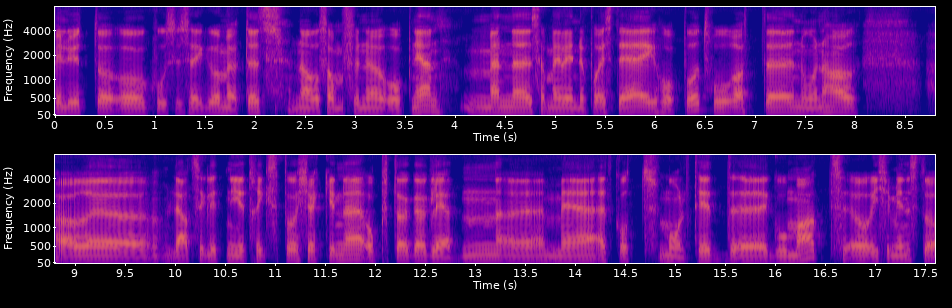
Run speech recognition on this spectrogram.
vil ut og kose seg og møtes når samfunnet åpner igjen. Men som jeg var inne på i sted, jeg håper og tror at noen har har uh, lært seg litt nye triks på kjøkkenet, oppdaga gleden uh, med et godt måltid, uh, god mat, og ikke minst å,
